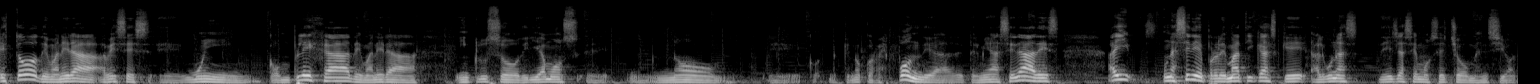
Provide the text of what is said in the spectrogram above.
esto de manera a veces eh, muy compleja, de manera incluso diríamos eh, eh, que no corresponde a determinadas edades. Hay una serie de problemáticas que algunas de ellas hemos hecho mención.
